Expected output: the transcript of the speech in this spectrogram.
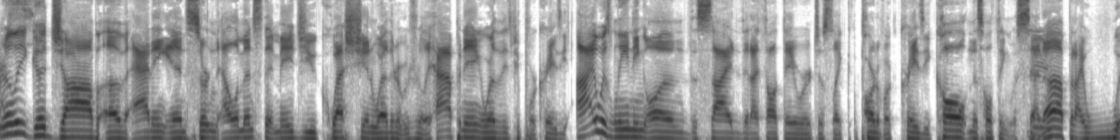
really good job of adding in certain elements that made you question whether it was really happening or whether these people were crazy. I was leaning on the side that I thought they were just like a part of a crazy cult and this whole thing was set Mm. up. And I, w-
